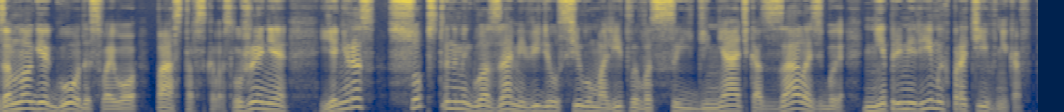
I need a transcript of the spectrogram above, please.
За многие годы своего пасторского служения я не раз собственными глазами видел силу молитвы воссоединять, казалось бы, непримиримых противников.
